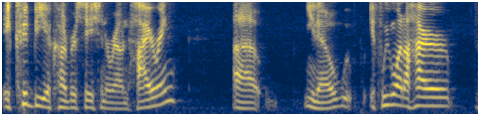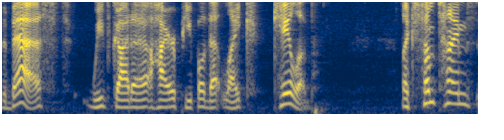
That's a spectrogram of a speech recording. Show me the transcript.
It could be a conversation around hiring. Uh, you know, if we want to hire the best, we've got to hire people that like Caleb. Like sometimes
